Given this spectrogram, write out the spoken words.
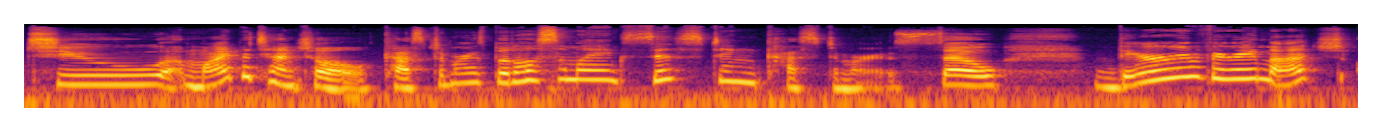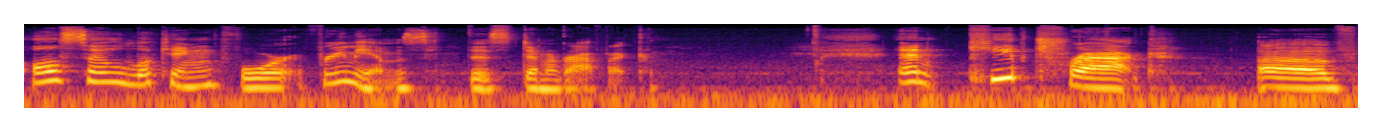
to my potential customers, but also my existing customers. So they're very much also looking for freemiums, this demographic. And keep track of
